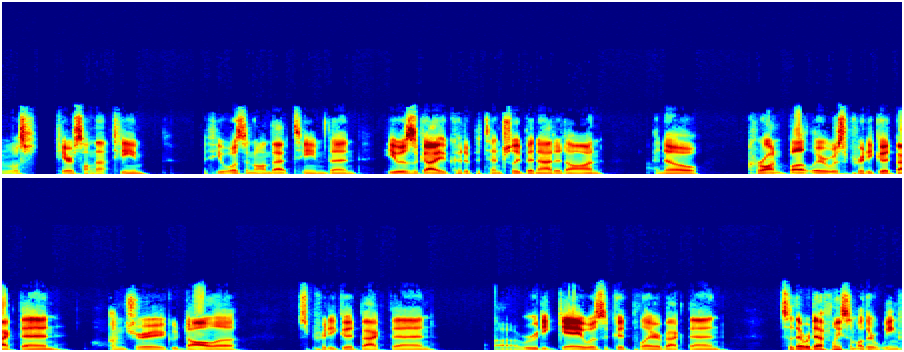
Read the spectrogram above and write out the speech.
was Pierce on that team. If he wasn't on that team, then he was a guy who could have potentially been added on. I know Caron Butler was pretty good back then. Andre Iguodala was pretty good back then. Uh, Rudy Gay was a good player back then. So there were definitely some other wing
